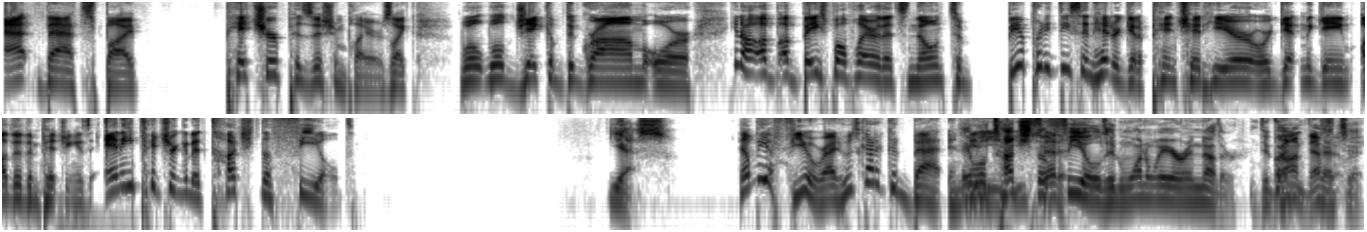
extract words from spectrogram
at bats by pitcher position players? Like, will will Jacob Degrom or you know a, a baseball player that's known to be a pretty decent hitter get a pinch hit here or get in the game other than pitching? Is any pitcher going to touch the field? Yes, There'll be a few, right? Who's got a good bat? And they will you touch the said it. field in one way or another. DeGrom, But That's definitely. it.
